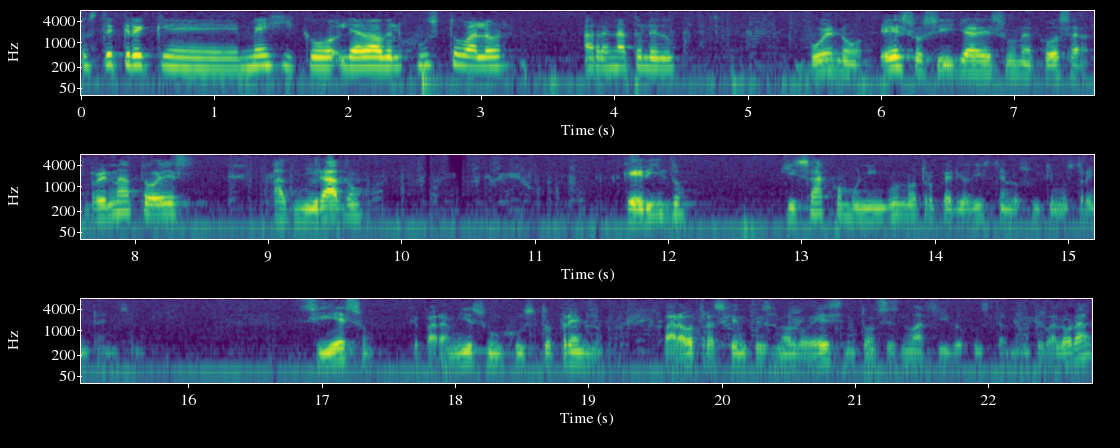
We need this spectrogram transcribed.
¿Usted cree que México le ha dado el justo valor a Renato Leduc? Bueno, eso sí ya es una cosa. Renato es admirado, querido, quizá como ningún otro periodista en los últimos 30 años. Si eso, que para mí es un justo premio, para otras gentes no lo es, entonces no ha sido justamente valorado.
